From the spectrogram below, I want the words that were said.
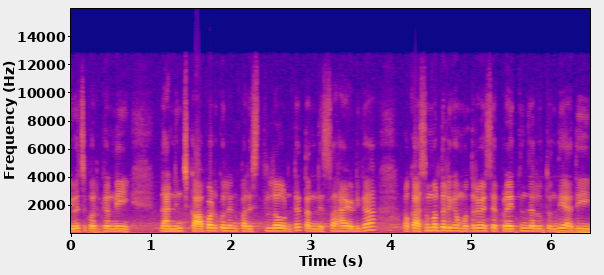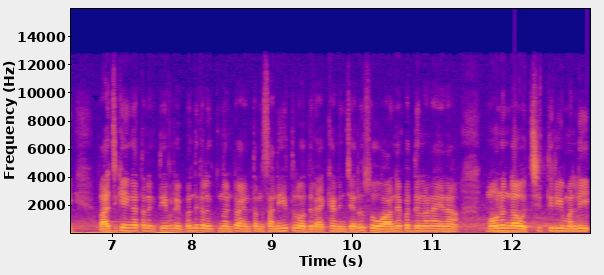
నియోజకవర్గాన్ని దాని నుంచి కాపాడుకోలేని పరిస్థితుల్లో ఉంటే తన నిస్సహాయుడిగా ఒక అసమర్థుడిగా ముద్ర వేసే ప్రయత్నం జరుగుతుంది. అది రాజకీయంగా తనకు తీవ్ర ఇబ్బంది కలుగుతుందంటూ ఆయన తన సన్నిహితులు వద్ద వ్యాఖ్యానించారు. సో ఆ నేపథ్యంలోనే ఆయన మౌనంగా వచ్చి తిరిగి మళ్ళీ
